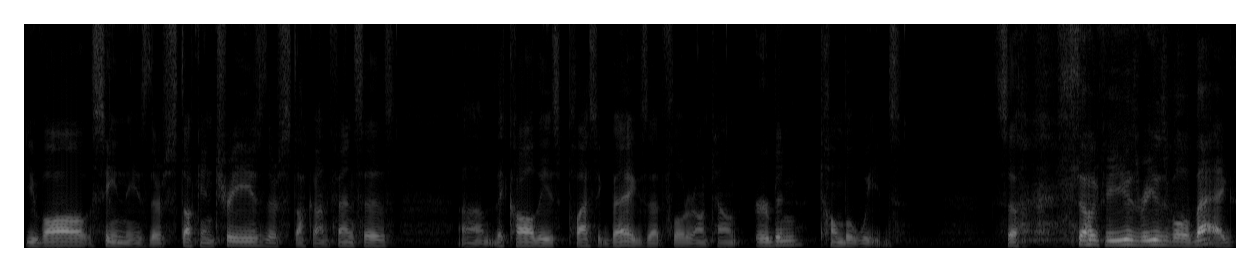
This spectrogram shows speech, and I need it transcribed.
You've all seen these. They're stuck in trees. They're stuck on fences. Um, they call these plastic bags that float around town urban tumbleweeds. So, so if you use reusable bags,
